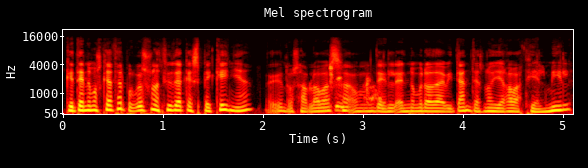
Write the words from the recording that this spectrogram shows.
¿Qué tenemos que hacer? Porque es una ciudad que es pequeña, eh, nos hablabas um, del número de habitantes, no llegaba a 100.000,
